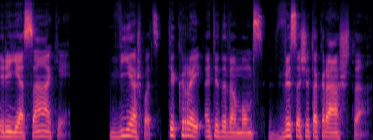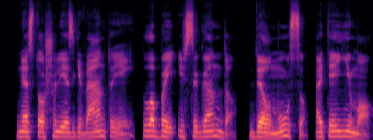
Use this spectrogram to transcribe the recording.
Ir jie sakė, viešpats tikrai atidavė mums visą šitą kraštą, nes to šalies gyventojai labai išsigando dėl mūsų ateimo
